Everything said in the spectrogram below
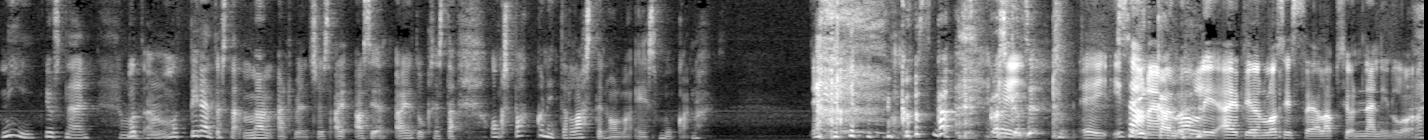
Niin, just näin. Mm-hmm. Mutta mut pidän tuosta Mam Adventures aj- asia- ajatuksesta. Onko pakko niiden lasten olla edes mukana? koska koska ei, se, ei. Isä on seikkailu- ajanut rallia, äiti on losissa ja lapsi on nänin luona.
